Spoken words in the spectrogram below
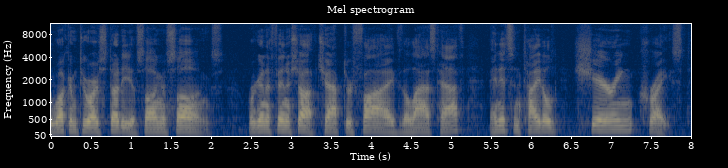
welcome to our study of Song of Songs. We're going to finish off chapter 5, the last half, and it's entitled Sharing Christ.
